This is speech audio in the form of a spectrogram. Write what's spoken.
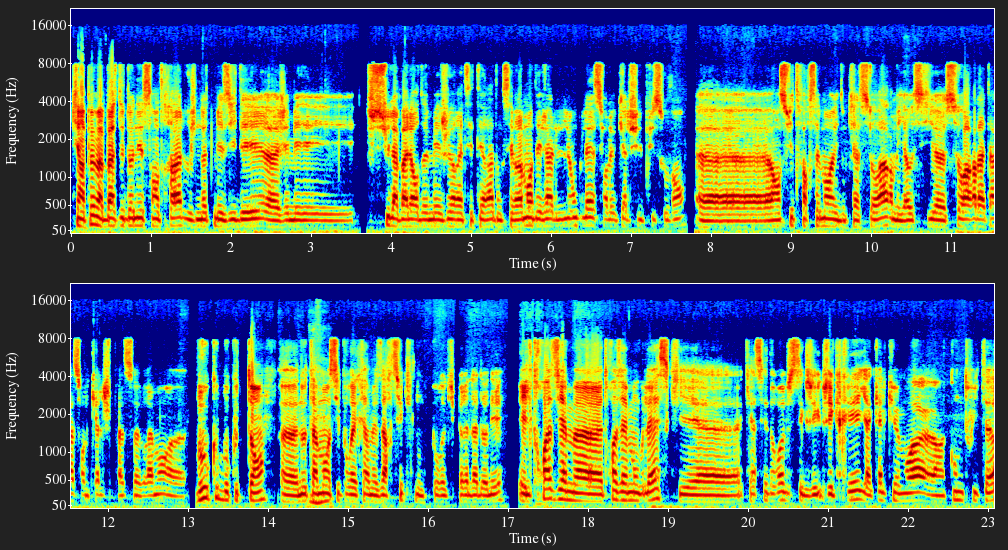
qui est un peu ma base de données centrale où je note mes idées, euh, mes... je suis la valeur de mes joueurs, etc. Donc c'est vraiment déjà l'onglet sur lequel je suis le plus souvent. Euh, ensuite, forcément, il y a Sorar, mais il y a aussi Sorar Data sur lequel je passe vraiment beaucoup, beaucoup de temps, notamment aussi pour écrire mes articles, donc pour récupérer de la donnée. Et le troisième, troisième onglet, ce qui est, qui est assez drôle, c'est que j'ai créé il y a quelques mois un compte Twitter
